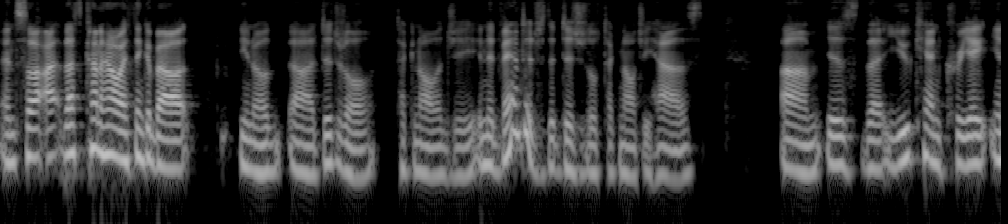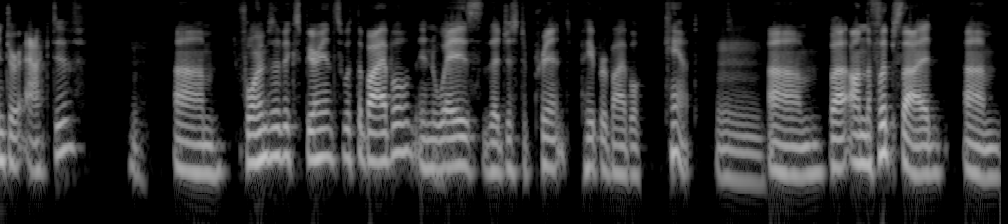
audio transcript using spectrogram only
and so I, that's kind of how I think about you know uh, digital technology. An advantage that digital technology has um, is that you can create interactive um, forms of experience with the Bible in ways that just a print paper Bible can't. Mm. Um, but on the flip side, um,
